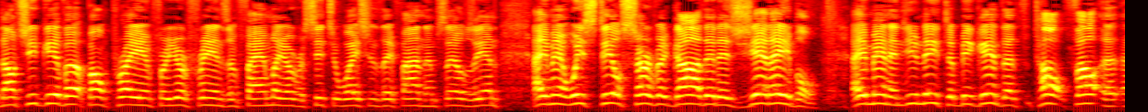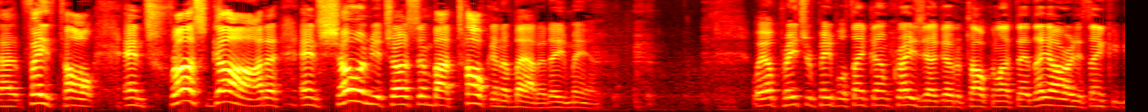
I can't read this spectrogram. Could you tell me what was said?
don't you give up on praying for your friends and family over situations they find themselves in. Amen. We still serve a God that is yet able. Amen. And you need to begin to talk uh, uh, faith talk and trust God and show Him you trust Him by talking about it. Amen. Well, preacher people think I'm crazy. I go to talking like that. They already think you're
